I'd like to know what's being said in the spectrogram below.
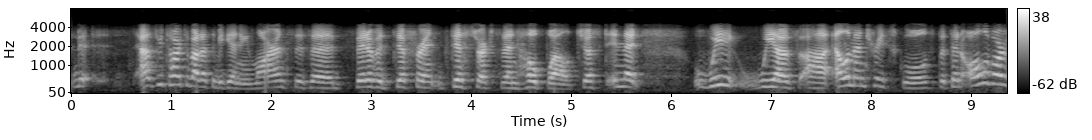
as we talked about at the beginning, Lawrence is a bit of a different district than Hopewell, just in that we we have uh, elementary schools, but then all of our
